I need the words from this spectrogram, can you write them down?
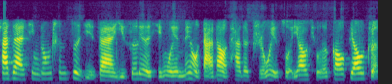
他在信中称自己在以色列的行为没有达到他的职位所要求的高标准。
